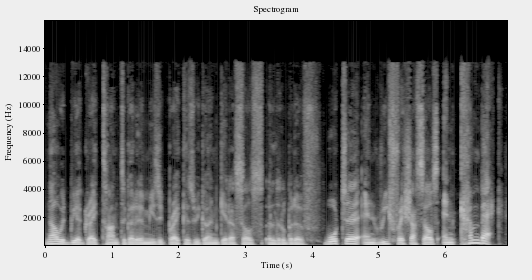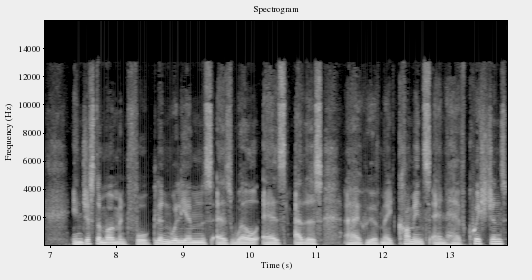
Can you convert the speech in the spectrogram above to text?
Now would be a great time to go to a music break as we go and get ourselves a little bit of water and refresh ourselves and come back in just a moment for Glenn Williams as well as others uh, who have made comments and have questions.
